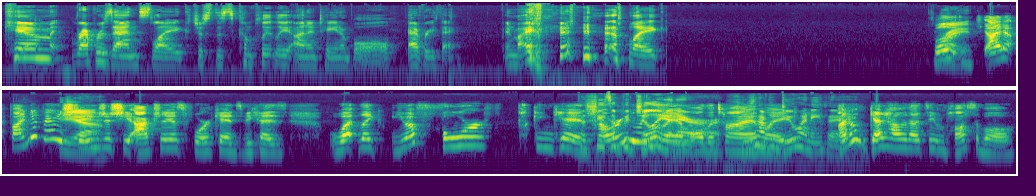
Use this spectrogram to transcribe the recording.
Kim represents like just this completely unattainable everything, in my opinion. like, Well, Right. I find it very Yeah. strange that she actually has four kids because what like you have four fucking kids. she's How a are you in glam all the She time? doesn't have like, to do anything. I don't get how that's even possible.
